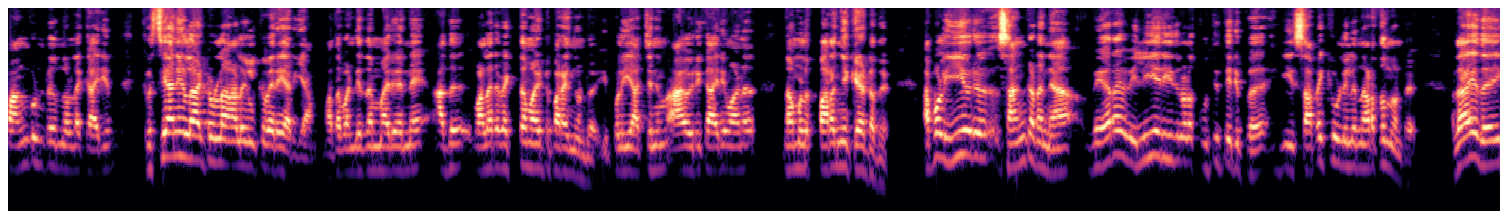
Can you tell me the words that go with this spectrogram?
പങ്കുണ്ട് എന്നുള്ള കാര്യം ക്രിസ്ത്യാനികളായിട്ടുള്ള ആളുകൾക്ക് വരെ അറിയാം. മതപണ്ഡിതന്മാർ തന്നെ അത് വളരെ വ്യക്തമായിട്ട് പറയുന്നുണ്ട്. ഇപ്പോൾ ഈ അച്ഛനും ആ ഒരു കാര്യമാണ് നമ്മൾ പറഞ്ഞു കേട്ടത്. അപ്പോൾ ഈ ഒരു സംഘടന വേറെ വലിയ രീതിയിലുള്ള കുത്തിത്തിരിപ്പ് ഈ സഭയ്ക്കുള്ളിൽ നടത്തുന്നുണ്ട്. അതായത് ഈ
